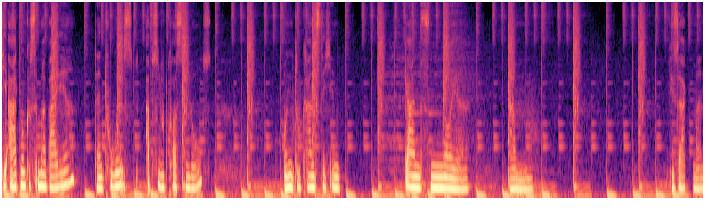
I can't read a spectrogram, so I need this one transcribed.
die Atmung ist immer bei dir. Dein Tool ist absolut kostenlos. Und du kannst dich in ganz neue ähm, wie sagt man,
